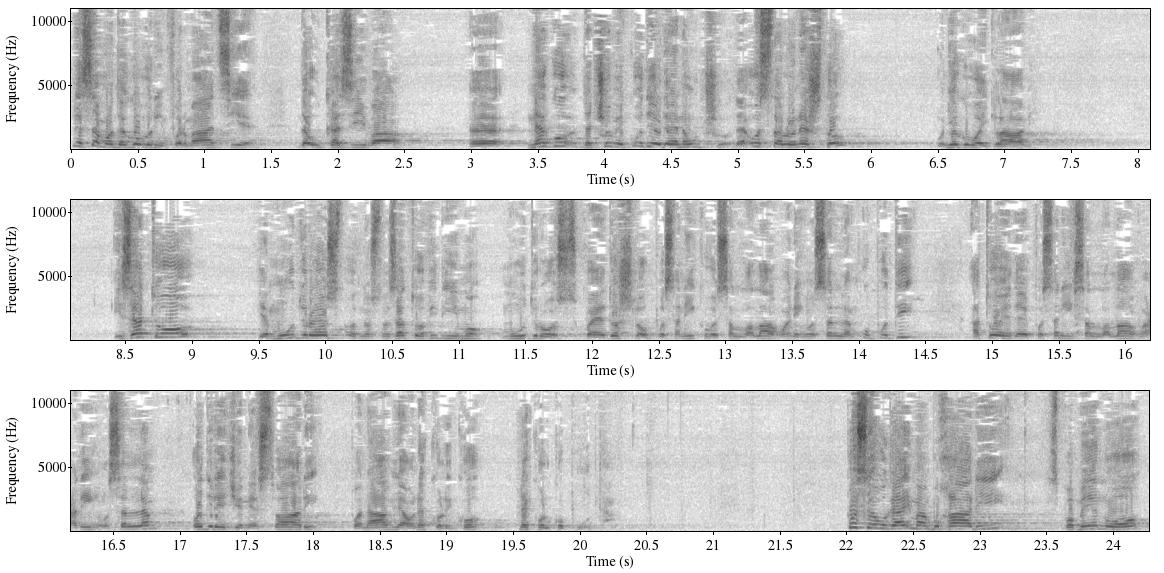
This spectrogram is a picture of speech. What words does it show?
Ne samo da govori informacije, da ukaziva, e, nego da čovjek odje da je naučio, da je ostalo nešto u njegovoj glavi. I zato je mudrost, odnosno zato vidimo mudrost koja je došla u poslanikovo sallallahu alaihi wasallam uputi, a to je da je poslanik sallallahu alaihi wasallam određene stvari ponavljao nekoliko, nekoliko puta. Posle ovoga imam Buhari spomenuo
